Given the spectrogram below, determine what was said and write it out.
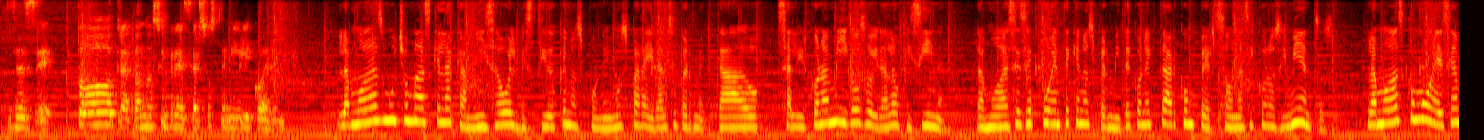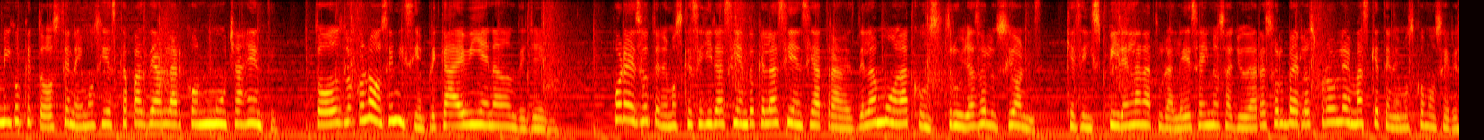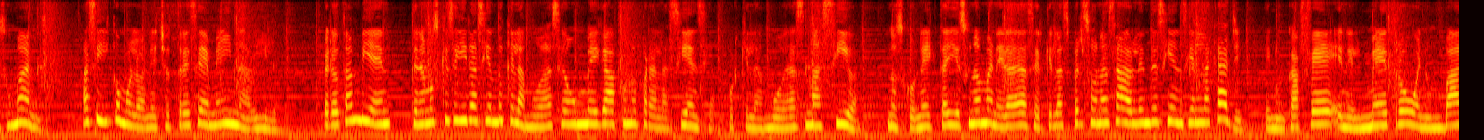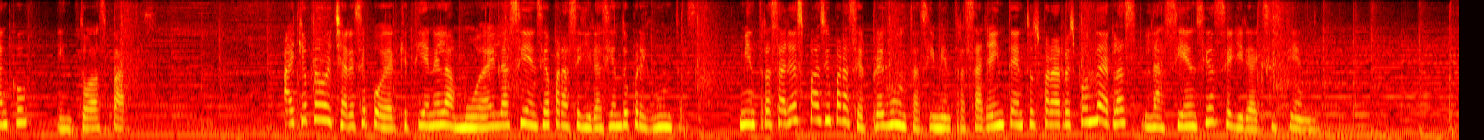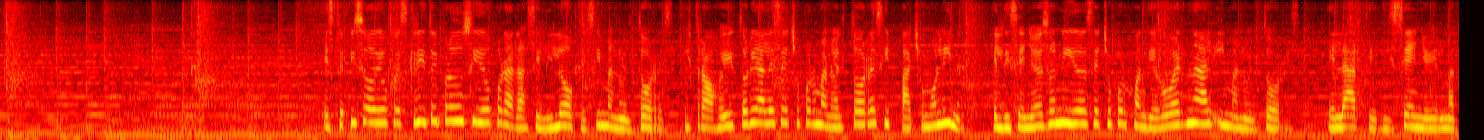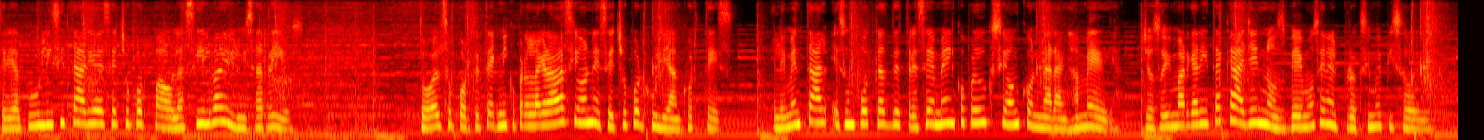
Entonces, eh, todo tratando siempre de ser sostenible y coherente. La moda es mucho más que la camisa o el vestido que nos ponemos para ir al supermercado, salir con amigos o ir a la oficina. La moda es ese puente que nos permite conectar con personas y conocimientos. La moda es como ese amigo que todos tenemos y es capaz de hablar con mucha gente. Todos lo conocen y siempre cae bien a donde llegue. Por eso tenemos que seguir haciendo que la ciencia a través de la moda construya soluciones, que se inspire en la naturaleza y nos ayude a resolver los problemas que tenemos como seres humanos, así como lo han hecho 3M y Navila. Pero también tenemos que seguir haciendo que la moda sea un megáfono para la ciencia, porque la moda es masiva, nos conecta y es una manera de hacer que las personas hablen de ciencia en la calle, en un café, en el metro o en un banco, en todas partes. Hay que aprovechar ese poder que tiene la moda y la ciencia para seguir haciendo preguntas. Mientras haya espacio para hacer preguntas y mientras haya intentos para responderlas, la ciencia seguirá existiendo. Este episodio fue escrito y producido por Araceli López y Manuel Torres. El trabajo editorial es hecho por Manuel Torres y Pacho Molina. El diseño de sonido es hecho por Juan Diego Bernal y Manuel Torres. El arte, diseño y el material publicitario es hecho por Paola Silva y Luisa Ríos. Todo el soporte técnico para la grabación es hecho por Julián Cortés. Elemental es un podcast de 3M en coproducción con Naranja Media. Yo soy Margarita Calle, nos vemos en el próximo episodio.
